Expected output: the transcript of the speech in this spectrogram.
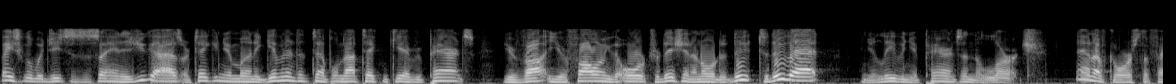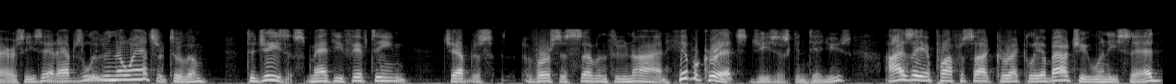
basically what Jesus is saying is you guys are taking your money, giving it to the temple, not taking care of your parents. You're vo- you're following the oral tradition in order to do to do that, and you're leaving your parents in the lurch. And of course, the Pharisees had absolutely no answer to them to Jesus. Matthew 15 chapters verses 7 through 9. Hypocrites, Jesus continues. Isaiah prophesied correctly about you when he said,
